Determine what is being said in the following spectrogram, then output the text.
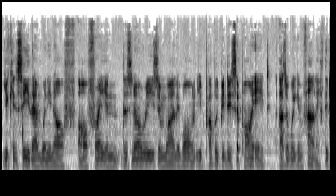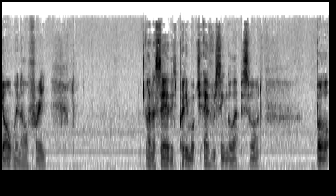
You can see them winning all, all three, and there's no reason why they won't. You'd probably be disappointed as a Wigan fan if they don't win all three. And I say this pretty much every single episode. But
